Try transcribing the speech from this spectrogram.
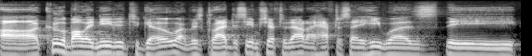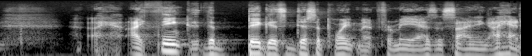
Uh, Koulibaly needed to go. I was glad to see him shifted out. I have to say he was the, I, I think the biggest disappointment for me as a signing. I had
